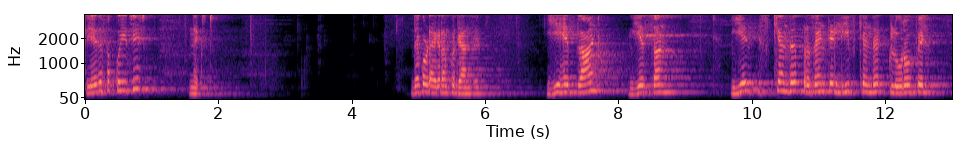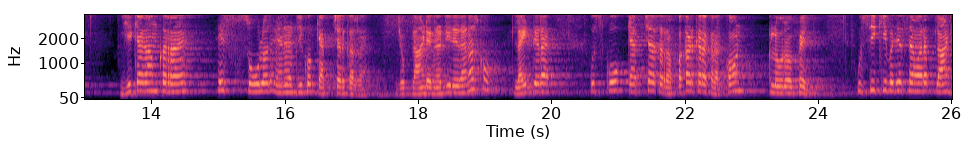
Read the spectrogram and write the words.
clear है सबको ये चीज़? नेक्स्ट देखो डायग्राम को ध्यान से। ये है प्लांट ये सन ये इसके अंदर प्रेजेंट है लीफ के अंदर क्लोरोफिल ये क्या काम कर रहा है? इस सोलर एनर्जी को कैप्चर कर रहा है। जो प्लांट एनर्जी दे रहा है ना उसको लाइट दे रहा है, उसको कैप्चर कर रहा है, पकड़ कर रख रहा है। कौन? क्लोरोफिल उसी की वजह से हमारा प्लांट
